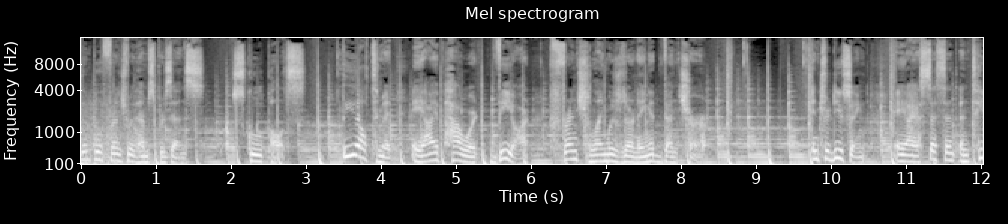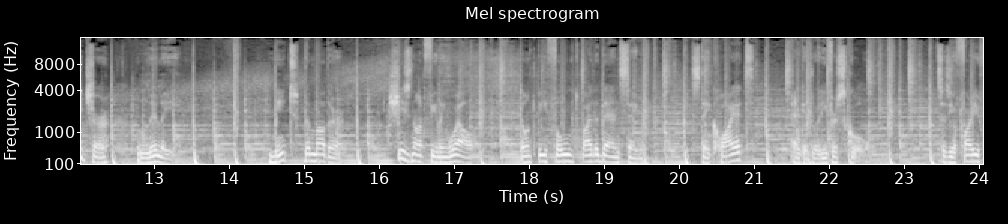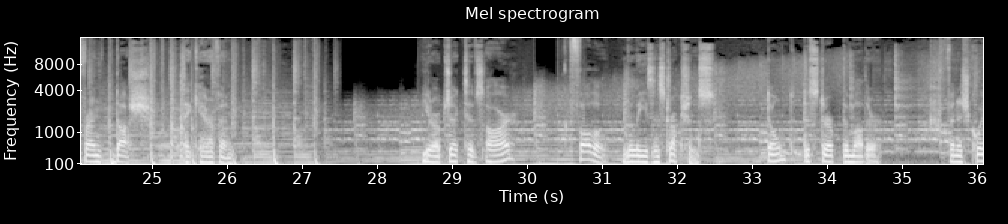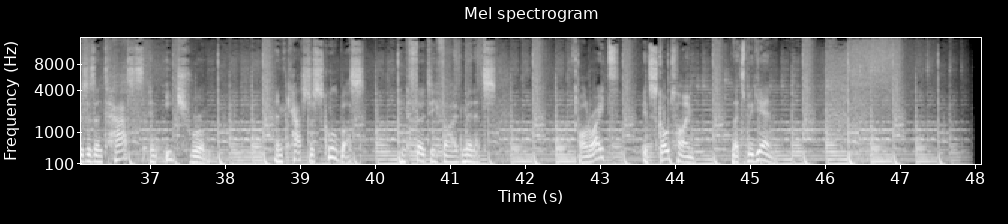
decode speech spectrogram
Simple French with presents School Pulse, the ultimate AI powered VR French language learning adventure. Introducing AI assistant and teacher Lily. Meet the mother. She's not feeling well. Don't be fooled by the dancing. Stay quiet and get ready for school. Says your furry friend Dosh. Take care of him. Your objectives are follow Lily's instructions. Don't disturb the mother. Finish quizzes and tasks in each room. And catch the school bus in 35 minutes. Alright, it's go time. Let's begin.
